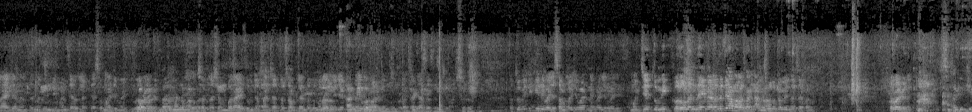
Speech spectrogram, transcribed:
राहिल्यानंतर नवीन डिमांड द्यावी लागते असं माझी माहिती. बरोबर. समजा शंभर आहे तुमच्या पंच्याहत्तर संपल्यानंतर तुम्हाला अगदी बरोबर. असं आहे. तर तुम्ही ती केली पाहिजे संपायची वाट नाही पाहिजे पाहिजे. मग जे तुम्ही कळवलं नाही मिळालं तर ते आम्हाला सांगा. आम्ही बोलू कमिशनर साहेबांना. बरोबर आहे का नाही?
